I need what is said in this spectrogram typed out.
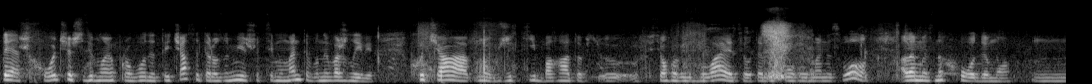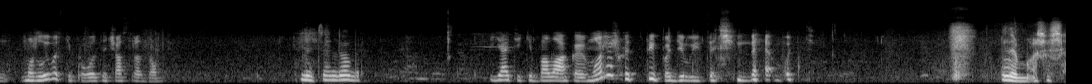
теж хочеш зі мною проводити час, і ти розумієш, що ці моменти вони важливі. Хоча ну, в житті багато всього відбувається, у тебе свого, у мене свого, але ми знаходимо можливості проводити час разом. Ну це добре. Я тільки балакаю, можеш хоч ти поділитися чим-небудь? Не можеш.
